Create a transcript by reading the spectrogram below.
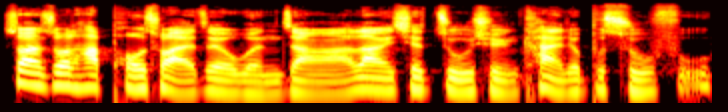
虽然说他抛出来的这个文章啊，让一些族群看着就不舒服。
